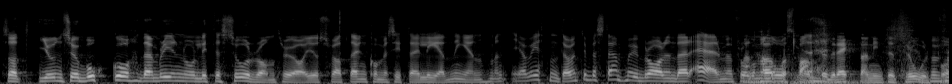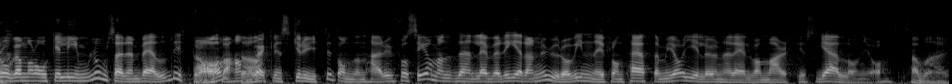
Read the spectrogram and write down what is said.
Så att Junsi och Boko, den blir nog lite surr om tror jag, just för att den kommer sitta i ledningen. Men jag vet inte, jag har inte bestämt mig hur bra den där är. Men frågar Man man, hör på Åke, Spante direkt han inte tror men på... frågar man Åke Lindblom så är den väldigt bra, Ja, för han har ja. verkligen skrytit om den här. Vi får se om den levererar nu och vinner ifrån täta, men jag gillar ju den här 11 Marcus Gallon. Ja. Samma här.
